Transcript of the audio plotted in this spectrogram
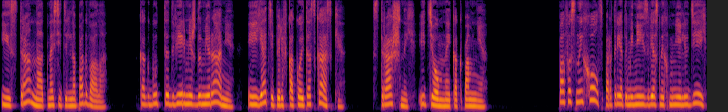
и странно относительно подвала. Как будто дверь между мирами, и я теперь в какой-то сказке. Страшный и темный, как по мне. Пафосный холл с портретами неизвестных мне людей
